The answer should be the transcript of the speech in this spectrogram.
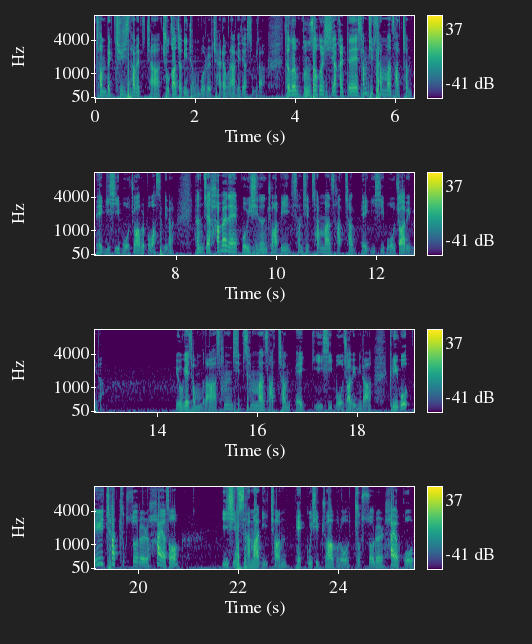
1173회차 추가적인 정보를 촬영을 하게 되었습니다. 저는 분석을 시작할 때 33만 4125조합을 뽑았습니다. 현재 화면에 보이시는 조합이 33만 4125조합입니다. 요게 전부 다 33만 4,125조합입니다. 그리고 1차 축소를 하여서 24만 2,190 조합으로 축소를 하였고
